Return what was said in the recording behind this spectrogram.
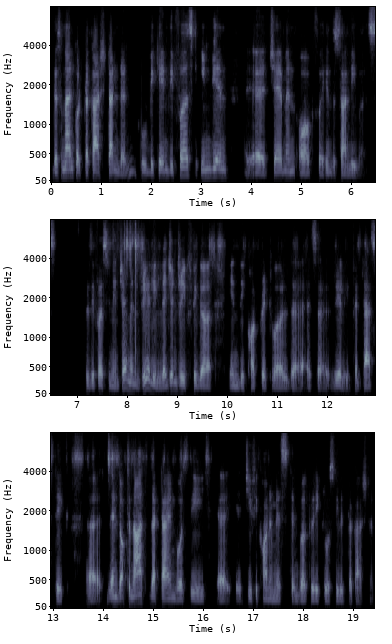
there's a man called Prakash Tandon who became the first Indian uh, chairman of Hindustan Levers. He was the first Indian chairman, really legendary figure in the corporate world uh, as a really fantastic. Uh, and Dr. Nath at that time was the uh, chief economist and worked very closely with Prakash Tandon.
